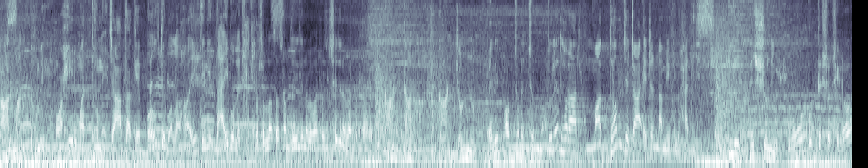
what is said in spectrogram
কার মাধ্যমে? ওয়াহির মাধ্যমে যা তাকে বলতে বলা হয় তিনি তাই বলে থাকেন। রসুল্লাহ যেই জন্য ব্যবহার করেছেন সেই জন্য ব্যবহার করতে হবে। কার দ্বারা? কার জন্য। এলিম অর্জনের জন্য। তুলে ধরার মাধ্যম যেটা এটার নামই হলো হাদিস। কি উদ্দেশ্য নিয়ে? মূল উদ্দেশ্য ছিল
